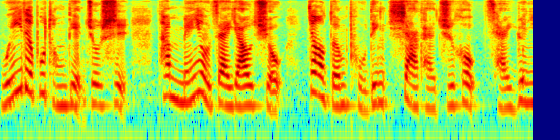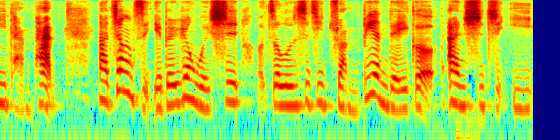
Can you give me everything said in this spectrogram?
唯一的不同点就是，他没有再要求要等普丁下台之后才愿意谈判。那这样子也被认为是泽伦斯基转变的一个暗示之一。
